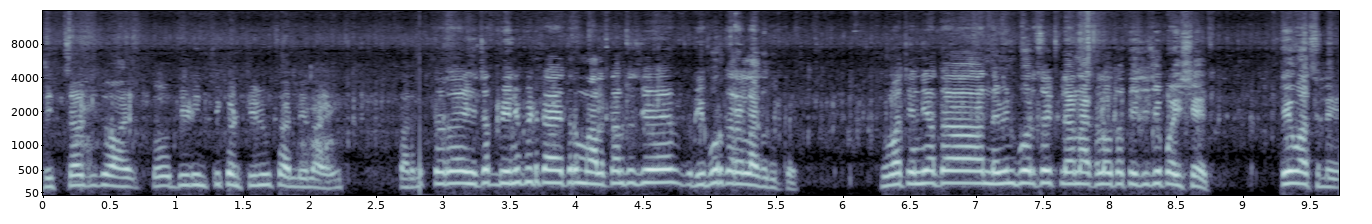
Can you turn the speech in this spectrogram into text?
डिस्चार्ज जो आहे तो दीड इंची कंटिन्यू चाललेला आहे. कारण तर ह्याच्यात बेनिफिट काय आहे? तर मालकांचं जे रिबोर करायला लागत होतं किंवा त्यांनी आता नवीन बोरचा एक प्लॅन आखला होता त्याचे जे पैसे आहेत ते वाचले.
